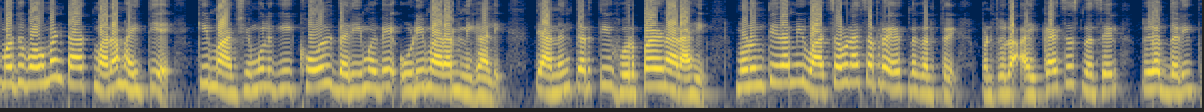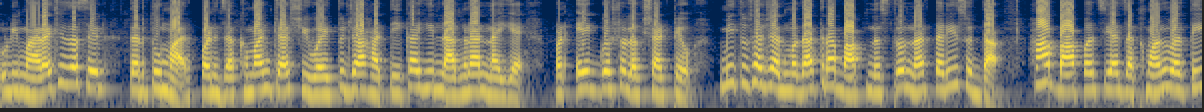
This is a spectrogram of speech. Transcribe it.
मधुभाऊ म्हणतात मला माहिती आहे की माझी मुलगी खोल दरीमध्ये उडी मारायला निघाली. त्यानंतर ती होरपळणार आहे. म्हणून तिला मी वाचवण्याचा प्रयत्न करतोय. पण तुला ऐकायचंच नसेल तुला दरीत उडी मारायचीच असेल तर तू मार. पण जखमांच्या शिवाय तुझ्या हाती काही लागणार नाही आहे पण एक गोष्ट लक्षात ठेव मी तुझा जन्मदात्रा बाप नसतो ना तरी सुद्धा हा बापच या जखमांवरती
